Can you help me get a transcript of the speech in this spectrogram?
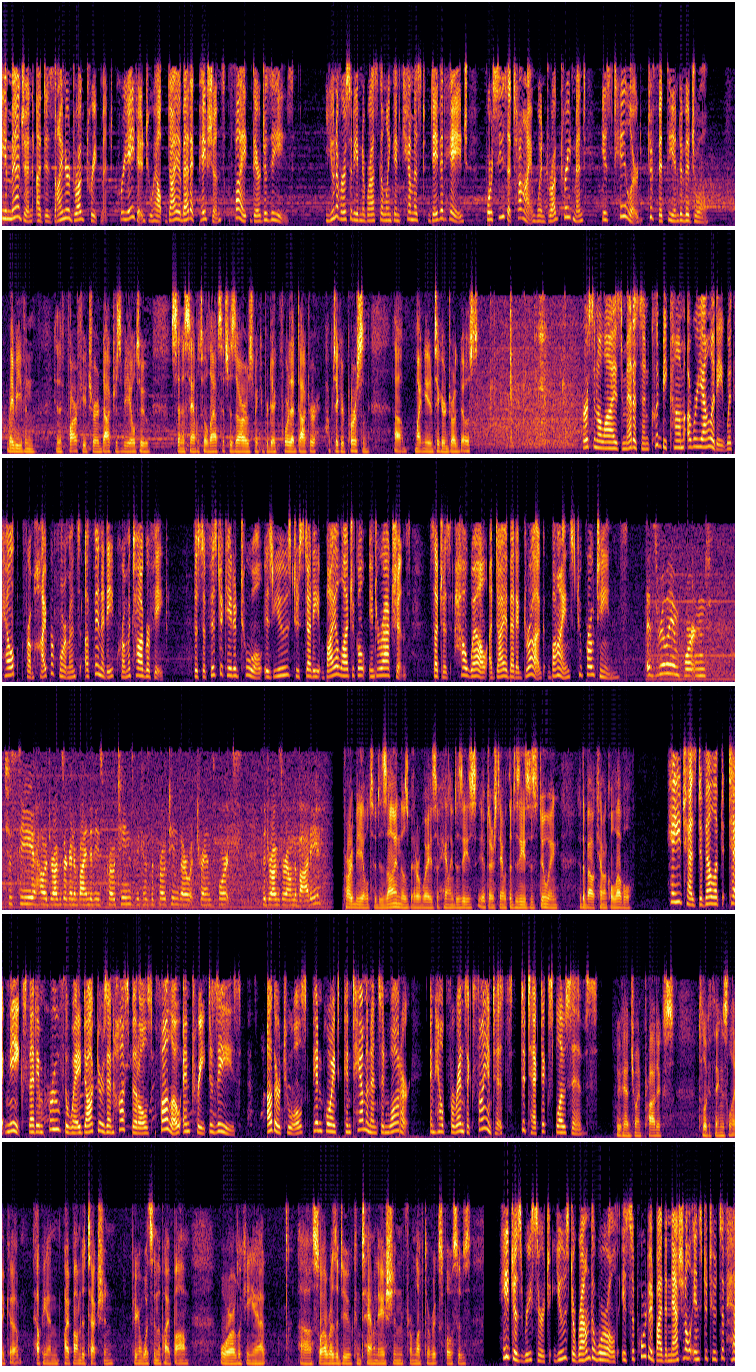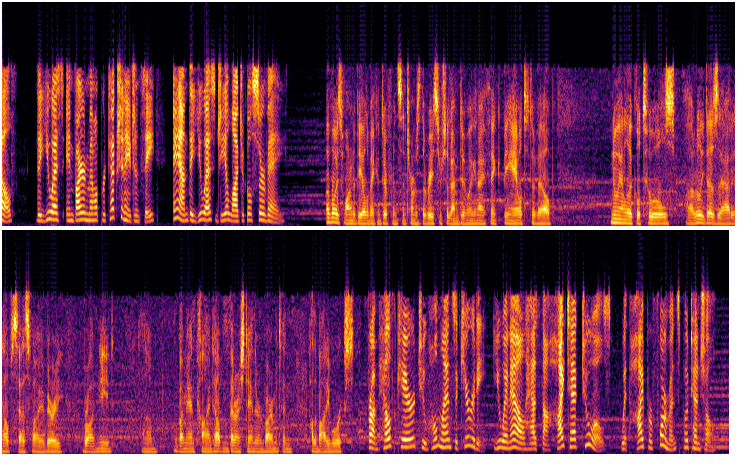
Imagine a designer drug treatment created to help diabetic patients fight their disease. University of Nebraska-Lincoln chemist David Hage foresees a time when drug treatment is tailored to fit the individual. Maybe even in the far future, doctors will be able to send a sample to a lab such as ours. We can predict for that doctor how a particular person uh, might need a particular drug dose. Personalized medicine could become a reality with help from high-performance affinity chromatography. The sophisticated tool is used to study biological interactions, such as how well a diabetic drug binds to proteins. It's really important to see how drugs are going to bind to these proteins because the proteins are what transports the drugs around the body. Probably be able to design those better ways of handling disease. You have to understand what the disease is doing at the biochemical level. Hage has developed techniques that improve the way doctors and hospitals follow and treat disease. Other tools pinpoint contaminants in water and help forensic scientists detect explosives. We've had joint projects to look at things like uh, helping on pipe bomb detection, figuring out what's in the pipe bomb, or looking at uh, soil residue contamination from leftover explosives. Hage's research used around the world is supported by the National Institutes of Health, the U.S. Environmental Protection Agency, and the U.S. Geological Survey. I've always wanted to be able to make a difference in terms of the research that I'm doing, and I think being able to develop new analytical tools uh, really does that. It helps satisfy a very broad need um, by mankind, help them better understand their environment and how the body works. From healthcare to homeland security, UNL has the high-tech tools with high performance potential.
